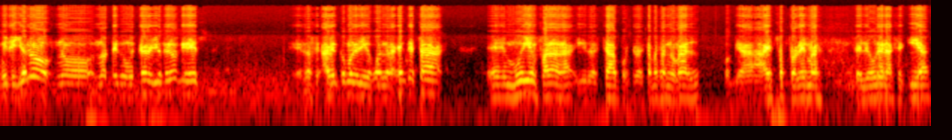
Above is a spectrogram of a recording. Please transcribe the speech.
Mire, yo no, no, no tengo muy claro, yo creo que es, no sé, a ver cómo le digo, cuando la gente está eh, muy enfadada, y lo está porque lo está pasando mal, porque a, estos problemas se le une la sequía,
